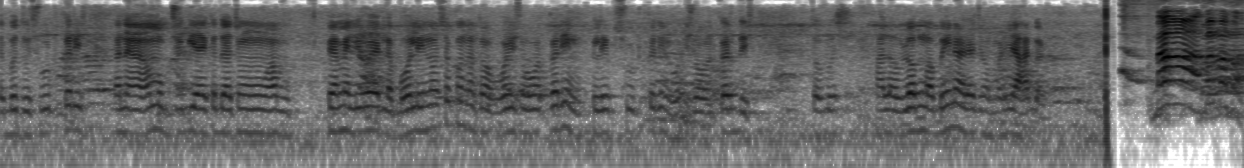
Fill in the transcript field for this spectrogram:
એ બધું શૂટ કરીશ. અને અમુક જગ્યાએ કદાચ હું આમ ફેમિલી હોય એટલે બોલી ન શકું ને તો વોઇસ ઓવર કરીને ક્લિપ શૂટ કરીને વોઇસ ઓવર કરી દઈશ. તો બસ હાલો વ્લોગમાં બન્યા રહેજો. મળીએ આગળ. બા બા બા બા.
